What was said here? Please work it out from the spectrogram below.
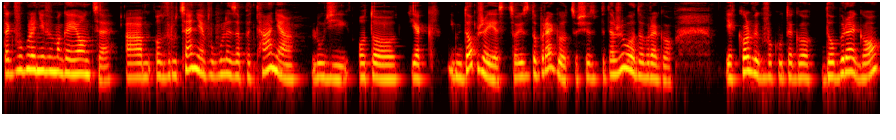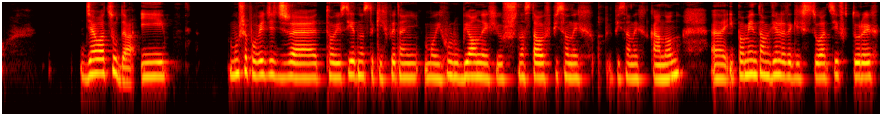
tak w ogóle niewymagające, a odwrócenie w ogóle zapytania ludzi o to, jak im dobrze jest, co jest dobrego, co się wydarzyło dobrego, jakkolwiek wokół tego dobrego, działa cuda. I muszę powiedzieć, że to jest jedno z takich pytań moich ulubionych, już na stałe wpisanych, wpisanych w kanon. E, I pamiętam wiele takich sytuacji, w których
